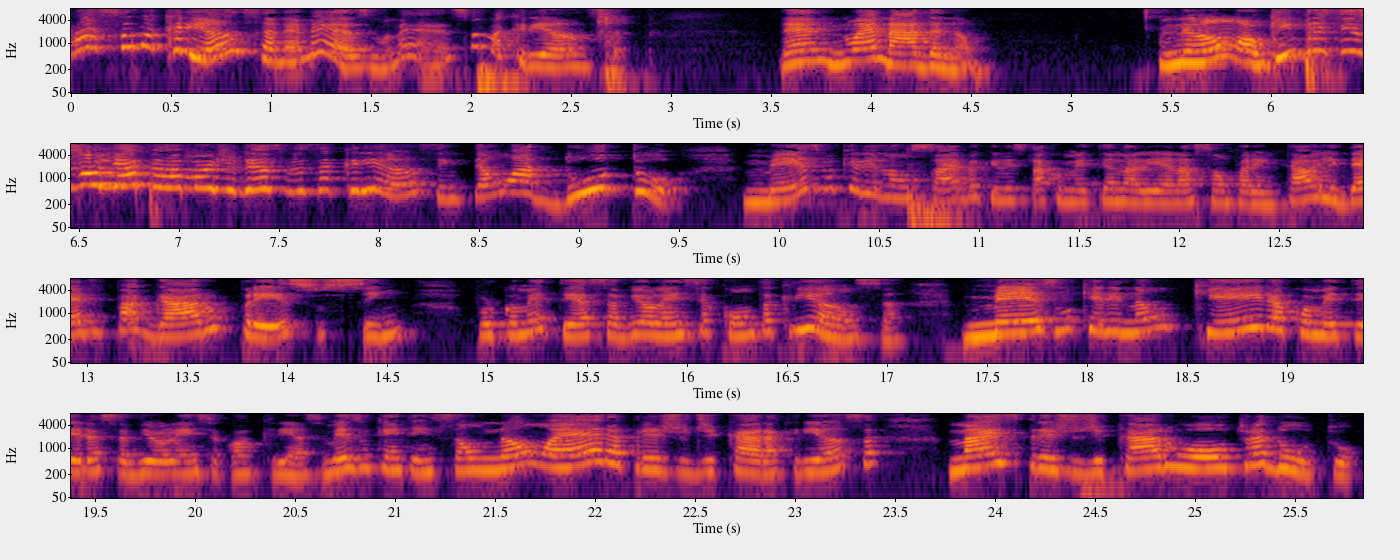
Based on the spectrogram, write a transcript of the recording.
Mas é uma criança, né mesmo, né? É só uma criança, né? Não é nada, não. Não, alguém precisa olhar, pelo amor de Deus, para essa criança. Então, o adulto, mesmo que ele não saiba que ele está cometendo alienação parental, ele deve pagar o preço, sim, por cometer essa violência contra a criança. Mesmo que ele não queira cometer essa violência com a criança, mesmo que a intenção não era prejudicar a criança, mas prejudicar o outro adulto.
